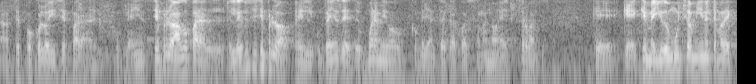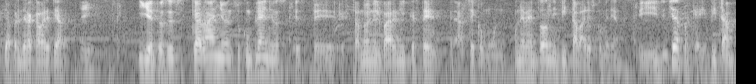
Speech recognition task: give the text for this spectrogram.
hace poco lo hice para el cumpleaños. Siempre lo hago para el. Eso sí, siempre lo hago. El cumpleaños de, un buen amigo comediante de acá, se llama Noé Cervantes, que, que, que, me ayudó mucho a mí en el tema de, aprender a cabaretear. Y entonces cada año en su cumpleaños, este, estando en el bar en el que esté, hace como un, un evento donde invita a varios comediantes. Y chido porque invita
